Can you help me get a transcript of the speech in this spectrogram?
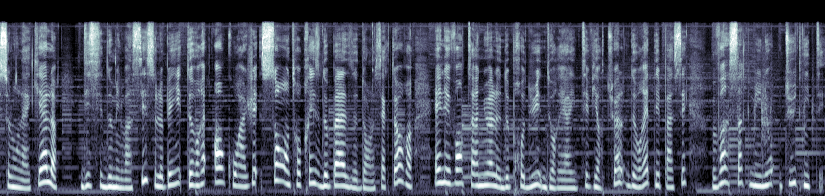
selon laquelle, d'ici 2026, le pays devrait encourager 100 entreprises de base dans le secteur et les ventes annuelles de produits de réalité virtuelle devraient dépasser 25 millions d'unités.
